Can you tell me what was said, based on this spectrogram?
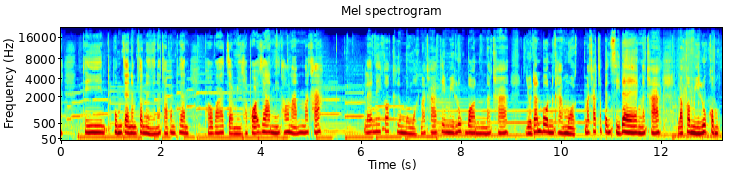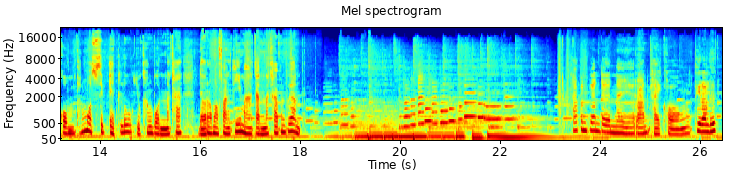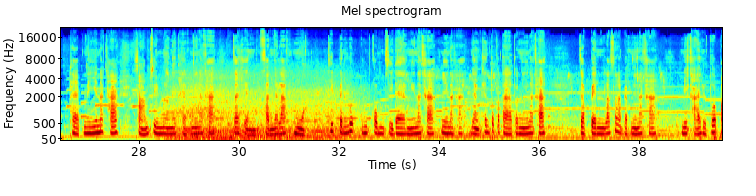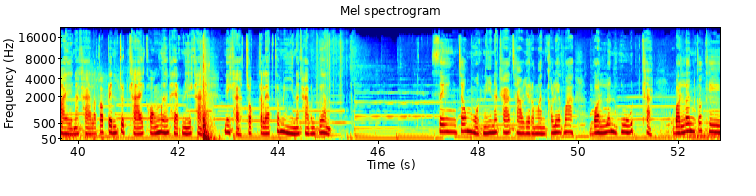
ที่ภูมิใจนำเสนอนะคะเพื่อนๆเพราะว่าจะมีเฉพาะย่านนี้เท่านั้นนะคะและนี่ก็คือหมวกนะคะที่มีลูกบอลนะคะ อยู่ด้านบนค่ะหมวกนะคะจะเป็นสีแดงนะคะ แล้วก็มีลูกกลมๆทั้งหมด 11 ลูกอยู่ข้างบนนะคะ เดี๋ยวเรามาฟังที่มากันนะคะเพื่อนๆ เพื่อนๆเดินในร้านขายของที่ระลึกแถบนี้นะคะ3-4เมืองในแถบนี้นะคะ จะเห็นสัญลักษณ์หมวกที่เป็นลูกกลมๆสีแดงนี้นะคะนี่นะคะ อย่างเช่นตุ๊กตาตัวนี้นะคะ จะเป็นลักษณะแบบนี้นะคะ มีขายอยู่ทั่วไปนะคะ แล้วก็เป็นจุดขายของเมืองแถบนี้ค่ะ นี่ค่ะช็อกโกแลตก็มีนะคะเพื่อนๆซึ่งเจ้าหมวกนี้นะคะ ชาวเยอรมันเขาเรียกว่าบอลเลนฮูดค่ะบอลเลนก็คือ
